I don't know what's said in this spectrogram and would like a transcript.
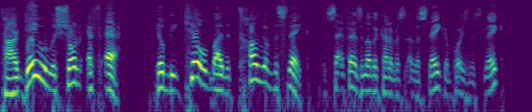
Targeu lashon efeh. He'll be killed by the tongue of the snake. Efeh is another kind of a, of a snake, a poisonous snake.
